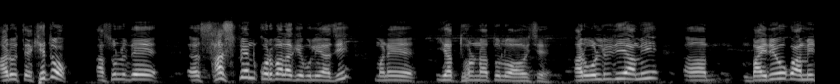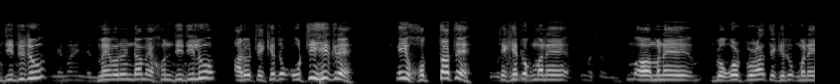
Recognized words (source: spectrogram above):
আৰু তেখেতক আচলতে ছাছপেণ্ড কৰিব লাগে বুলি আজি মানে ইয়াত ধৰ্ণাটো লোৱা হৈছে। আৰু অলৰেডি আমি বাইদেউক আমি দি দিলোঁ মেমৰেণ্ডাম এখন দি দিলোঁ আৰু তেখেতক অতি শীঘ্ৰে এই সপ্তাহতে তেখেতক মানে মানে ব্লকৰ পৰা তেখেতক মানে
